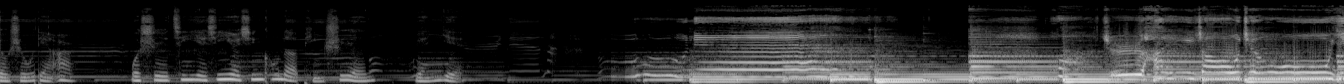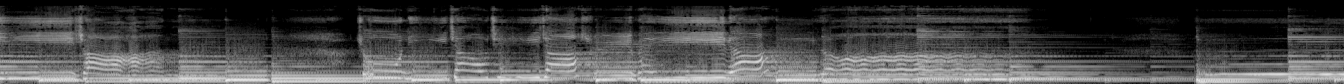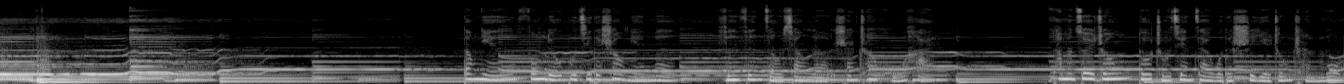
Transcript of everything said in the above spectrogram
九十五点二，我是今夜星月星空的品诗人袁野。走向了山川湖海，他们最终都逐渐在我的视野中沉没。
